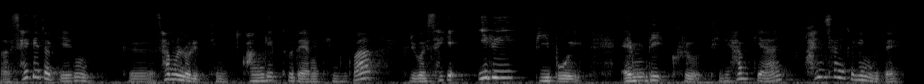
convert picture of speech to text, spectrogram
어, 세계적인 그 사물놀이팀 광개토 대항팀과 그리고 세계 1위 비보이 MB 크루 팀이 함께한 환상적인 무대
